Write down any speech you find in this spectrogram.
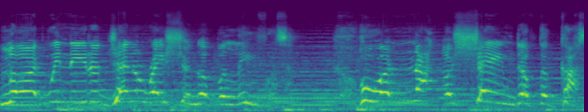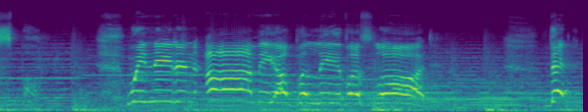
Lord, we need a generation of believers who are not ashamed of the gospel. We need an army of believers, Lord that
